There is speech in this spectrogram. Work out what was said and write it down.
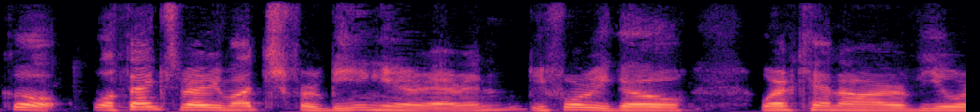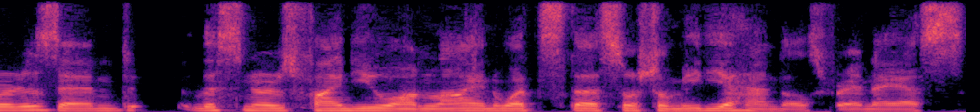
Cool. Well, thanks very much for being here, Aaron. Before we go, where can our viewers and listeners find you online? What's the social media handles for NIS?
